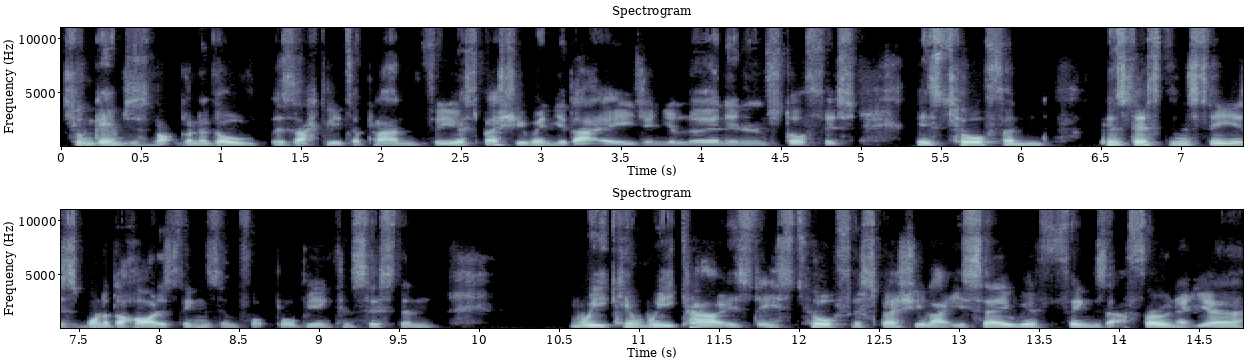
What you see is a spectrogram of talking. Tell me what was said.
some games. It's not going to go exactly to plan for you, especially when you're that age and you're learning and stuff. It's it's tough and consistency is one of the hardest things in football. Being consistent week in week out is is tough, especially like you say with things that are thrown at you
